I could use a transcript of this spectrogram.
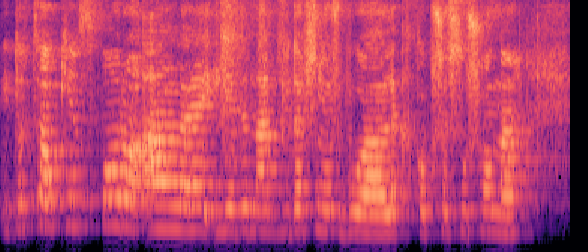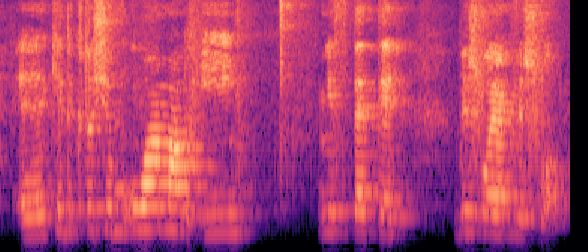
i to całkiem sporo, ale jednak widocznie już była lekko przesuszona, e, kiedy ktoś ją ułamał i niestety wyszło jak wyszło.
